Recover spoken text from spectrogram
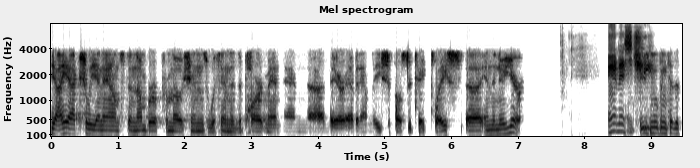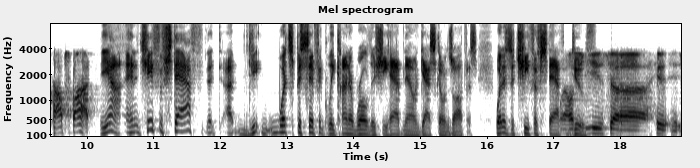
Yeah, he actually announced a number of promotions within the department, and uh, they are evidently supposed to take place uh, in the new year. And as And chief, she's moving to the top spot. yeah, and chief of staff, uh, you- what specifically kind of role does she have now in Gascon's office? What does the chief of staff Well, do? she's uh, hi- hi-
